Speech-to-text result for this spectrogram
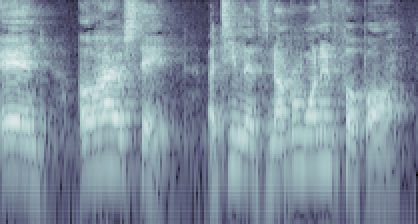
And Ohio State, a team that's number one in football.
